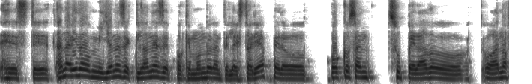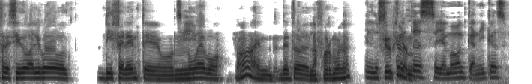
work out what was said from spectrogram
este, han habido millones de clones de Pokémon durante la historia, pero pocos han superado o han ofrecido algo diferente o Sí. nuevo, ¿no? En- dentro de la fórmula. En los Creo que 50 lo- se llamaban canicas.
